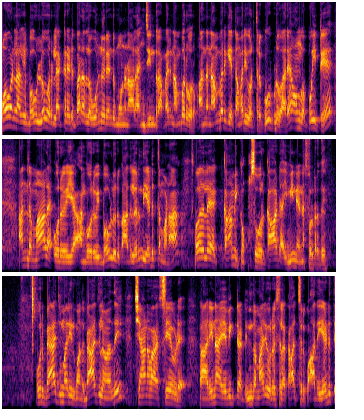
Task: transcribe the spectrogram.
மோகன்லால் பவுலில் ஒரு லெட்டர் எடுப்பார். அதில் ஒன்று ரெண்டு மூணு நாலு அஞ்சுன்ற மாதிரி நம்பர் வரும். அந்த நம்பருக்கு ஏற்ற மாதிரி ஒருத்தர் கூப்பிடுவார். அவங்க போயிட்டு அந்த மாலை ஒரு அங்கே ஒரு பவுல் இருக்கும். அதுலேருந்து எடுத்தோம்னா அதில் காமிக்கும். ஸோ ஒரு கார்டு ஐ மீன் என்ன சொல்கிறது ஒரு பேட்ச் மாதிரி இருக்கும். அந்த பேட்ச்ல வந்து ஷானவா சேவ்டு ரினா எவிக்டட் இந்த மாதிரி ஒரு சில காட்சி இருக்கும். அதை எடுத்து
